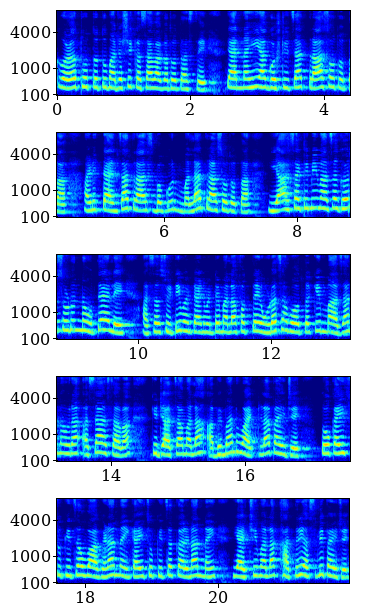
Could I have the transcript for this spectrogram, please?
कळत होतं तू माझ्याशी कसा वागत होतास ते त्यांनाही या गोष्टीचा त्रास होत होता आणि त्यांचा त्रास बघून मला त्रास होत होता. यासाठी मी माझं घर सोडून नव्हते आले. असं स्वीटी म्हणते आणि म्हणते मला फक्त एवढंच हवं होतं की माझा नवरा असा असावा की ज्याचा मला अभिमान वाटला पाहिजे. तो काही चुकीचं वागणार नाही काही चुकीचं करणार नाही याची मला खात्री असली पाहिजे.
